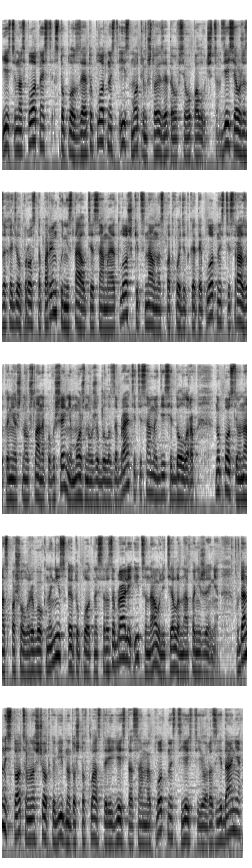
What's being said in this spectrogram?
Есть у нас плотность, стоп-лосс за эту плотность и смотрим, что из этого всего получится. Здесь я уже заходил просто по рынку, не ставил те самые отложки, цена у нас подходит к этой плотности, сразу, конечно, ушла на повышение, можно уже было забрать эти самые 10 долларов, но после у нас пошел рывок на низ, эту плотность разобрали и цена улетела на понижение. В данной ситуации у нас четко видно то, что в класс кластере есть та самая плотность, есть ее разъедание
